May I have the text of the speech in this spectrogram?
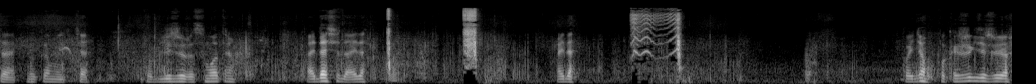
Так, ну-ка мы тебя поближе рассмотрим. Айда сюда, айда. Айда. Пойдем, покажи, где живешь.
